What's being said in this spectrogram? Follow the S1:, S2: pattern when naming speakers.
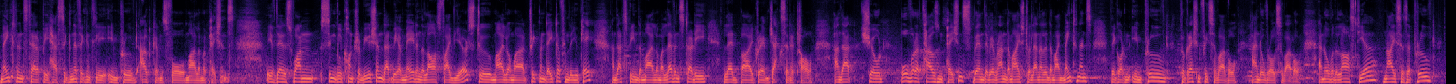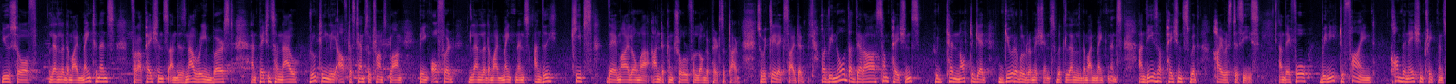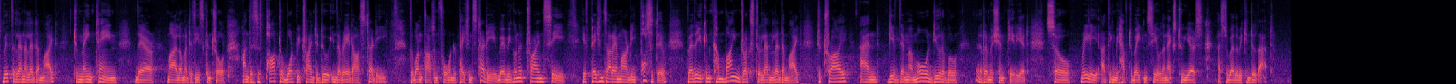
S1: Maintenance therapy has significantly improved outcomes for myeloma patients. If there's one single contribution that we have made in the last five years to myeloma treatment data from the UK, and that's been the Myeloma 11 study led by Graham Jackson et al. And that showed over a thousand patients when they were randomized to lenalidomide maintenance they got an improved progression-free survival and overall survival and over the last year NICE has approved use of lenalidomide maintenance for our patients and is now reimbursed and patients are now routinely after stem cell transplant being offered lenalidomide maintenance and this keeps their myeloma under control for longer periods of time. So we're clearly excited. But we know that there are some patients who tend not to get durable remissions with lenalidomide maintenance. And these are patients with high-risk disease. And therefore, we need to find combination treatments with lenalidomide to maintain their myeloma disease control. And this is part of what we're trying to do in the RADAR study, the 1,400 patient study, where we're going to try and see if patients are MRD positive, whether you can combine drugs to lenalidomide to try and give them a more durable uh, remission period. So really, I think we have to wait and see over the next two years as to whether we can do that.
